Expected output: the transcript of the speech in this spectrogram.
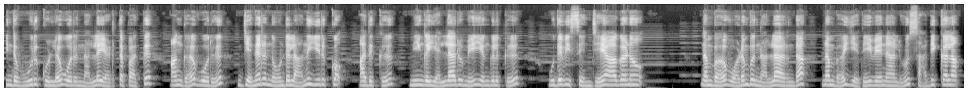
இந்த ஊருக்குள்ள ஒரு நல்ல இடத்த பார்த்து அங்க ஒரு கிணற நோண்டலான்னு இருக்கோம். அதுக்கு நீங்க எல்லாருமே எங்களுக்கு உதவி செஞ்சே ஆகணும். நம்ம உடம்பு நல்லா இருந்தா நம்ம எதை வேணாலும் சாதிக்கலாம்.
